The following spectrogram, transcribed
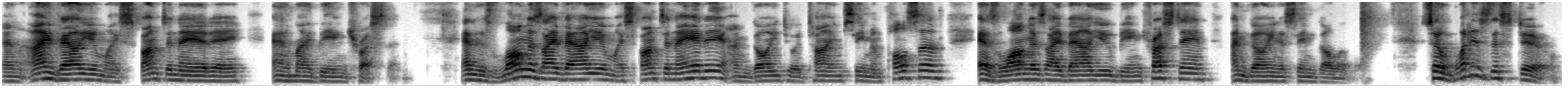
And I value my spontaneity and my being trusting. And as long as I value my spontaneity, I'm going to at times seem impulsive. As long as I value being trusting, I'm going to seem gullible. So, what does this do?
